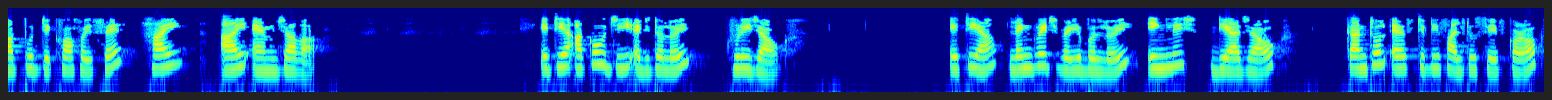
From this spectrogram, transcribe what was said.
আউটপুট দেখুৱা হৈছে Hi I am Java এতিয়া আকৌ geditলৈ ঘুৰি যাওক। এতিয়া ল্যাঙ্গুয়েজ ভ্যাৰিয়েবললৈ ইংলিছ দিয়া যাওক। Ctrl S টিপি ফাইলটো সেভ কৰক।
